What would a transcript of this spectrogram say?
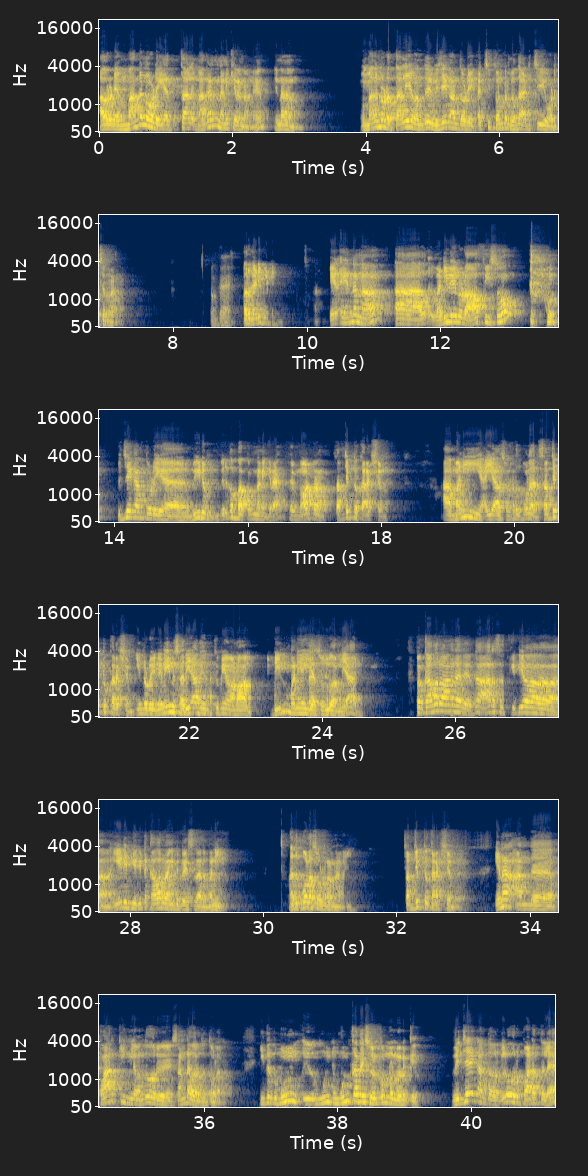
அவருடைய மகனுடைய தலை மகன் நினைக்கிறேன் நான். ஏன்னா மகனோட தலையை வந்து விஜயகாந்தோடைய கட்சி தொண்டர்கள் வந்து அடிச்சு உடைச்சிடுறாங்க. அவருக்கு அடிபட்டு என்னன்னா வடிவேலோட ஆபீஸும் விஜயகாந்தோடைய வீடும் விருகம்பாக்கம்னு நினைக்கிறேன். Not subject to correction Mani ஐயா சொல்றது போல சப்ஜெக்ட் டு கரெக்ஷன் என்னுடைய நினைவு சரியாக இருக்குமே ஆனால் அப்படின்னு மணி ஐயா சொல்லுவார் இல்லையா? இப்ப கவர் வாங்குறாரு ஆர்எஸ்எஸ் கிட்டயும் ஏடிஎம்கே கிட்ட கவர் வாங்கிட்டு பேசுறாரு மணி. அது போல சொல்றேன் நான். சப்ஜெக்ட் டு கரெக்ஷன் ஏன்னா அந்த பார்க்கிங்ல வந்து ஒரு சண்டை வருது தோழர். இதற்கு முன் முன் முன்கதை சுருக்கம்னு ஒன்று இருக்கு. விஜயகாந்த் அவர்கள் ஒரு படத்துல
